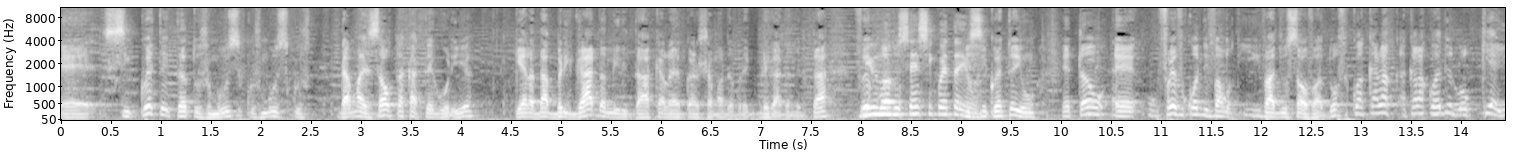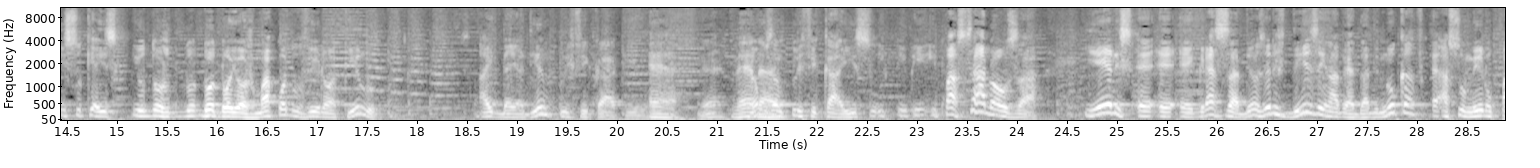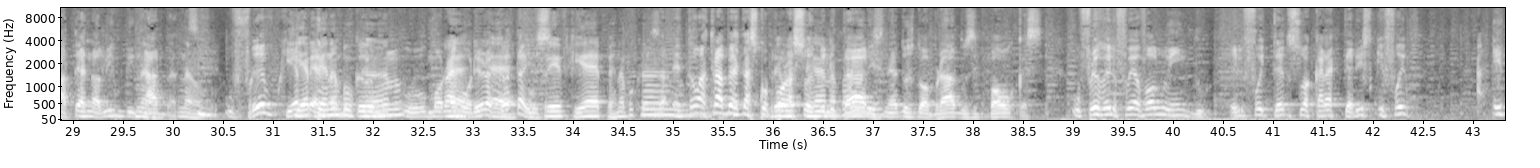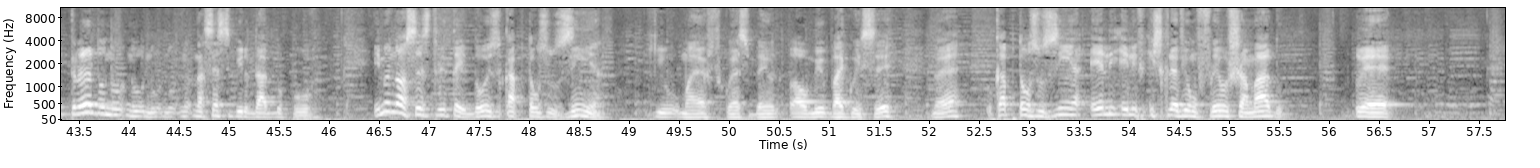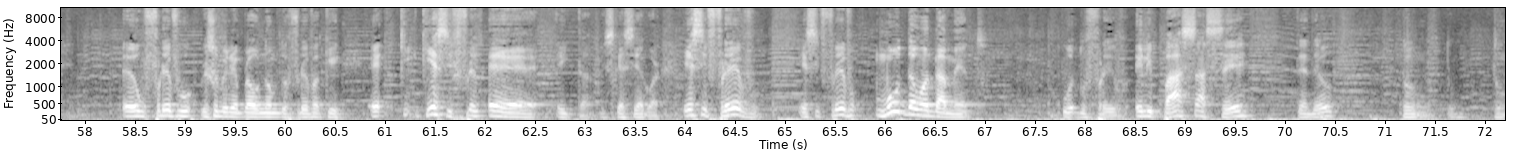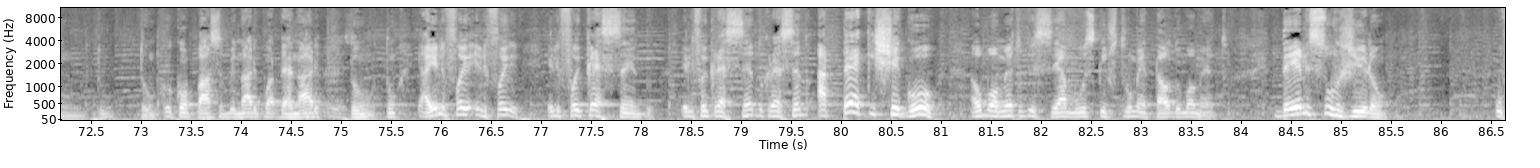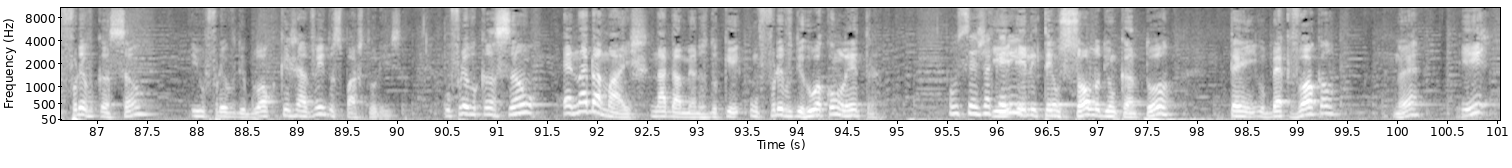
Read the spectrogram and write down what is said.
é, cinquenta e tantos músicos, músicos da mais alta categoria, que era da Brigada Militar, aquela época era chamada Bri- Brigada Militar. Foi quando- 1951. em 51. Então, é, o frevo, quando invadiu Salvador, ficou aquela, aquela coisa de louco. que é isso? que é isso? E o Do- Do- Dodô e Osmar, quando viram aquilo, a ideia de amplificar aquilo. É, né? verdade. Vamos amplificar isso e, e- e passaram a usar. E eles, é, é, é, graças a Deus, eles dizem, na verdade, nunca é, assumiram paternalismo de Não, nada. não. O frevo, que, que é pernambucano. o Moraes É, Moreira é, canta o isso. frevo que é pernambucano. Então, através das corporações militares, né, dos dobrados e polcas, o frevo ele foi evoluindo, ele foi tendo sua característica e foi entrando no- no- no- no- na sensibilidade do povo. Em 1932, o capitão Zuzinha, que o maestro conhece bem, o Almir vai conhecer, né? o capitão Zuzinha, ele, ele escreveu um frevo chamado é, é o frevo, deixa eu me lembrar o nome do frevo aqui. É, que, que esse frevo. É, eita, esqueci agora. Esse frevo, esse frevo muda o andamento o- do frevo. Ele passa a ser, entendeu? Tum, tum, tum, tum, tum, o compasso binário quaternário, tum, tum. Aí ele foi, ele foi, ele foi crescendo. Ele foi crescendo, crescendo, até que chegou ao momento de ser a música instrumental do momento. Dele surgiram o frevo canção e o frevo de bloco, que já vem dos pastoris. O frevo canção é nada mais, nada menos do que um frevo de rua com letra. Ou seja, Que aquele. ele tem o solo de um cantor, tem o back vocal, né? E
